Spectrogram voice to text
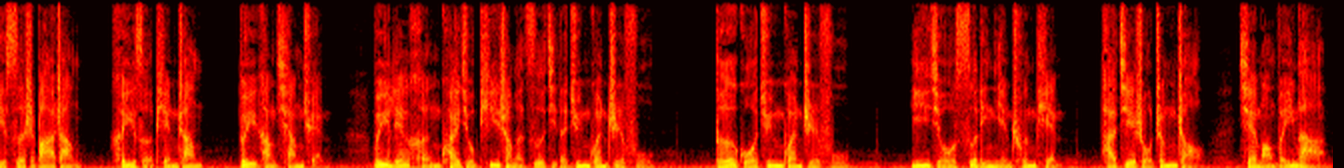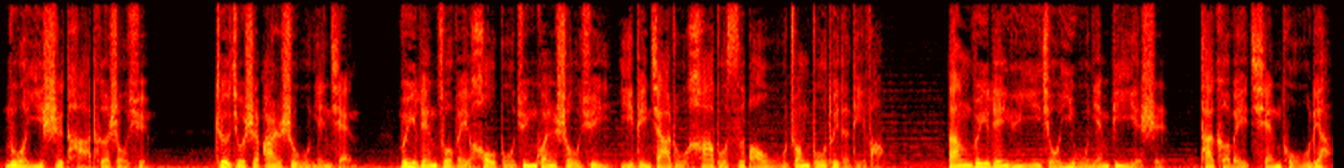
第四十八章黑色篇章：对抗强权。威廉很快就披上了自己的军官制服，德国军官制服。一九四零年春天，他接受征召，前往维纳诺伊施塔特受训。这就是二十五年前，威廉作为候补军官受训，以便加入哈布斯堡武装部队的地方。当威廉于一九一五年毕业时，他可谓前途无量，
